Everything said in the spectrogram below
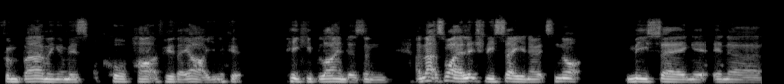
from birmingham is a core part of who they are you look at peaky blinders and and that's why i literally say you know it's not me saying it in a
